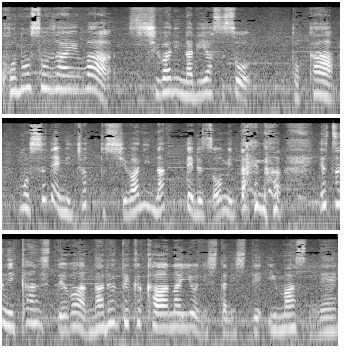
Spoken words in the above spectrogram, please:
この素材はシワになりやすそうとかもうすでにちょっとシワになってるぞみたいな やつに関してはなるべく買わないようにしたりしていますね。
